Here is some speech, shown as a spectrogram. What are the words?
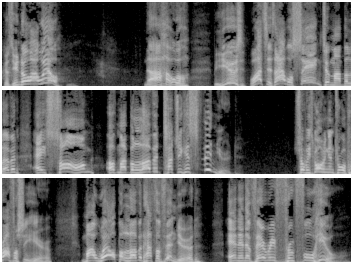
Because you know I will. Now I will use, watch this, I will sing to my beloved a song of my beloved touching his vineyard. So he's going into a prophecy here. My well beloved hath a vineyard and in a very fruitful hill.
